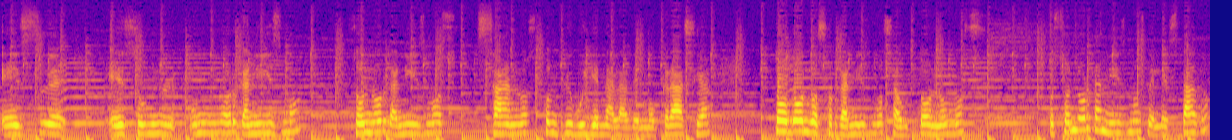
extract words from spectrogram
es, eh, es un, organismo, son organismos sanos, contribuyen a la democracia. Todos los organismos autónomos pues son organismos del Estado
